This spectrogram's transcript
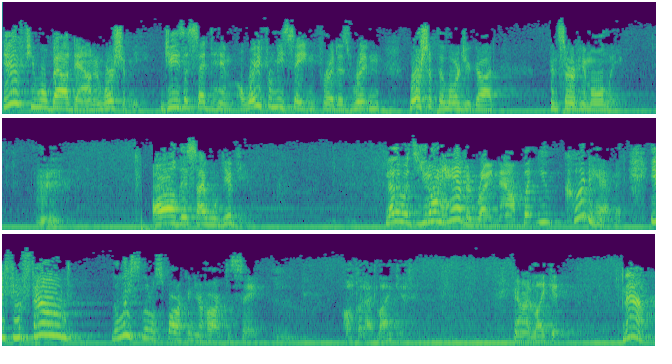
if you will bow down and worship me. Jesus said to him, Away from me, Satan, for it is written, Worship the Lord your God and serve him only. All this I will give you. In other words, you don't have it right now, but you could have it if you found the least little spark in your heart to say, Oh, but I'd like it. And I'd like it now.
